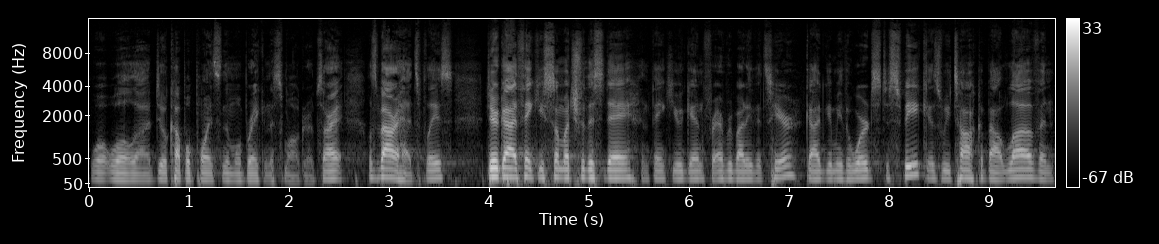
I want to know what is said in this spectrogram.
We'll, we'll uh, do a couple points and then we'll break into small groups. All right? Let's bow our heads, please. Dear God, thank you so much for this day, and thank you again for everybody that's here. God, give me the words to speak as we talk about love and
